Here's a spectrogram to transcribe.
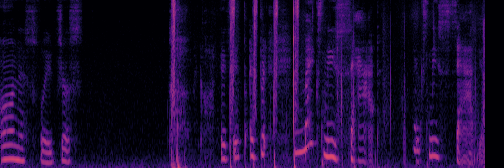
honestly just. Oh my god. It, it, it, it makes me sad. makes me sad, you know.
